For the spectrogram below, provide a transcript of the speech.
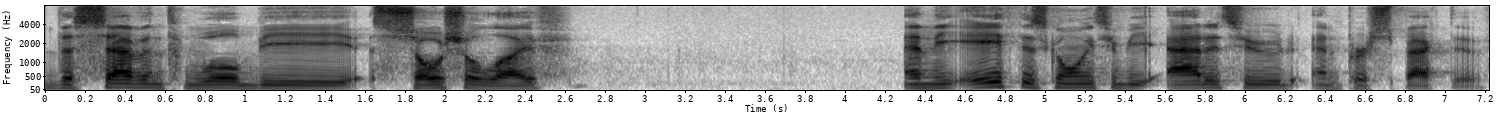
The seventh will be social life. And the eighth is going to be attitude and perspective.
